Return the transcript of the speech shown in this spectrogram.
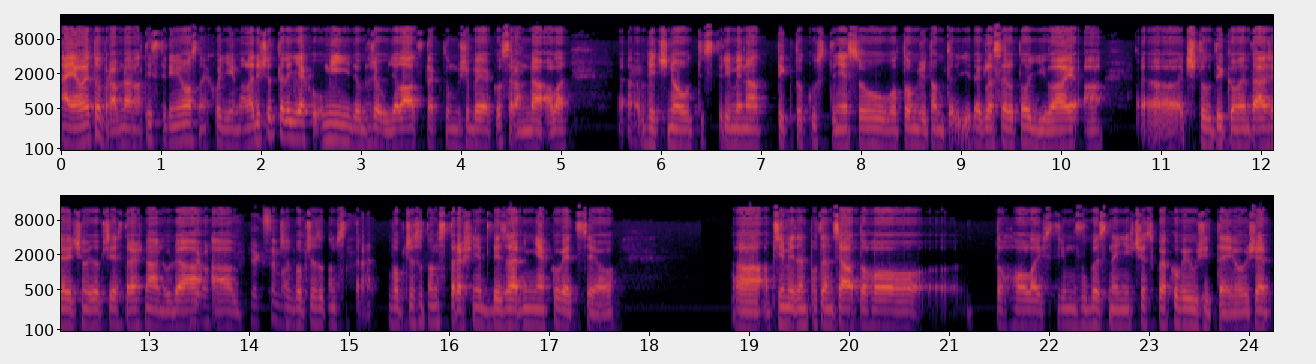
a jo, je to pravda, na ty streamy moc nechodím, ale když to ty lidi jako umí dobře udělat, tak to může být jako sranda, ale eh, většinou ty streamy na TikToku stejně jsou o tom, že tam ty lidi takhle se do toho dívají a uh, čtou ty komentáře, většinou to přijde strašná nuda jo, a občas jsou, tam stra- občas jsou tam strašně bizarní jako věci, jo. A, a přijde ten potenciál toho, toho livestreamu vůbec není v Česku jako využitý, jo, že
